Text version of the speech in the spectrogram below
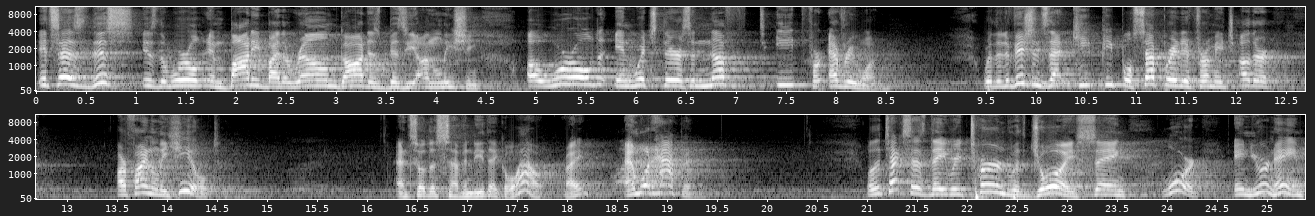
It says this is the world embodied by the realm God is busy unleashing, a world in which there's enough to eat for everyone, where the divisions that keep people separated from each other are finally healed. And so the 70, they go out, right? And what happened? Well, the text says they returned with joy, saying, Lord, in your name,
